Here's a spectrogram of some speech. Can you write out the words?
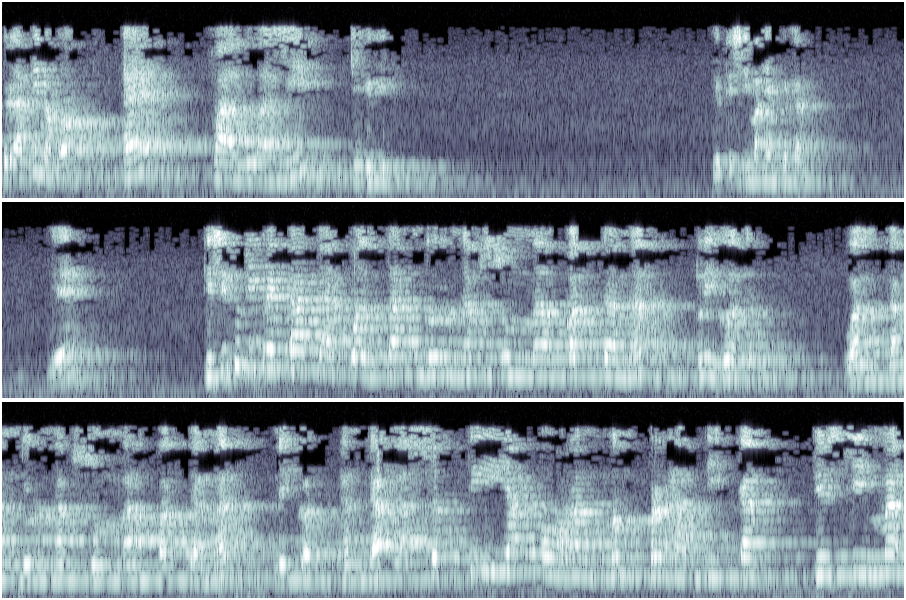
Berarti nopo? Evaluasi diri. Jadi simak yang benar. Ya. Di situ diperintahkan wal tandur nafsum ma qaddamat lighad. Wal tandur nafsum ma qaddamat. Hendaklah setiap orang memperhatikan, disimak,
